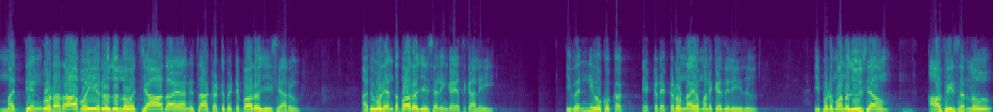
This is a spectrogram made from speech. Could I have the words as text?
మద్యం కూడా రాబోయే రోజుల్లో వచ్చే ఆదాయాన్ని తాకట్టు పెట్టి బారో చేశారు. అది కూడా ఎంత బారో చేశారు ఇంకా ఎతకాలి. ఇవన్నీ ఒక్కొక్క ఎక్కడెక్కడ ఉన్నాయో మనకే తెలియదు. ఇప్పుడు మనం చూసాం ఆఫీసర్లు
